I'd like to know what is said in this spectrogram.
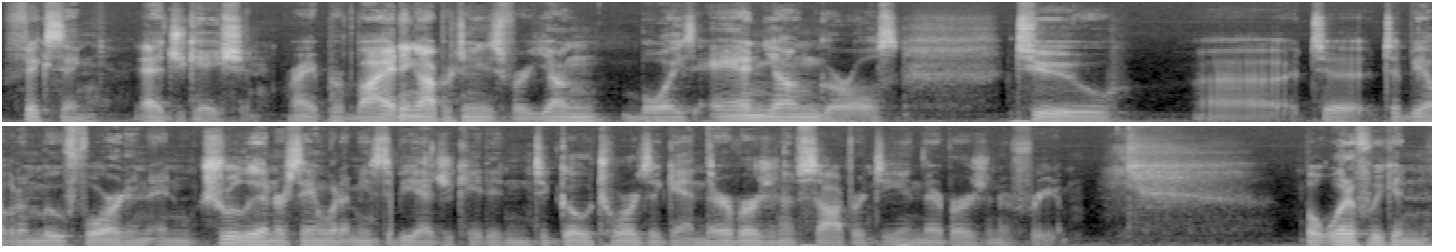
fixing education, right? Providing opportunities for young boys and young girls to. Uh, to, to be able to move forward and, and truly understand what it means to be educated and to go towards again their version of sovereignty and their version of freedom. But what if we can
